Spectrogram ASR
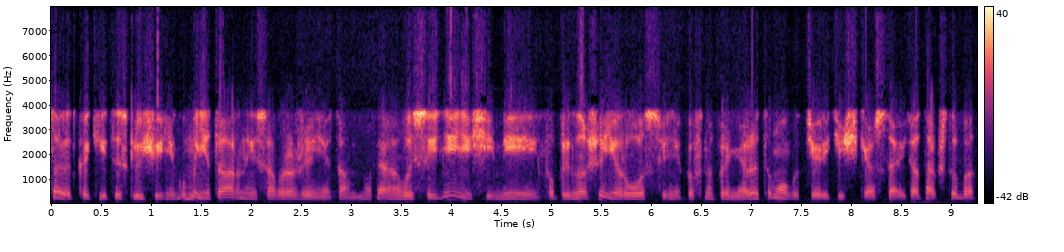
Оставят какие-то исключения, гуманитарные соображения, там, э, воссоединение семей, по приглашению родственников, например, это могут теоретически оставить. А так, чтобы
